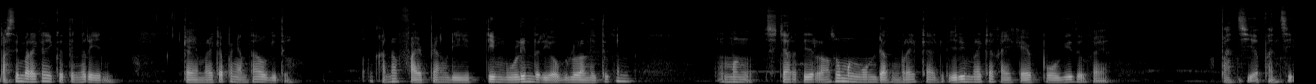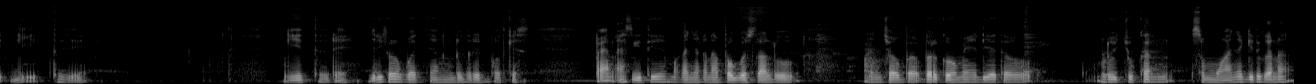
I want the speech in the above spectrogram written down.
pasti mereka ikut dengerin. Kayak mereka pengen tahu gitu. Karena vibe yang ditimbulin dari obrolan itu kan meng, secara tidak langsung mengundang mereka gitu. Jadi mereka kayak kepo gitu kayak apaan sih apaan sih? Gitu sih. Gitu deh. Jadi kalau buat yang dengerin podcast PNS gitu ya makanya kenapa gue selalu mencoba berkomedi atau melucukan semuanya gitu karena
